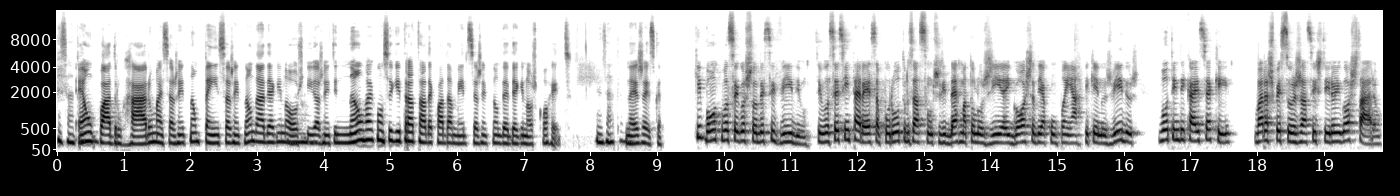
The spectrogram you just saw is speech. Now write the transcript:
Exatamente. É um quadro raro, mas se a gente não pensa, a gente não dá diagnóstico e a gente não vai conseguir tratar adequadamente se a gente não der diagnóstico correto. Exatamente. Né, Jéssica? Que bom que você gostou desse vídeo. Se você se interessa por outros assuntos de dermatologia e gosta de acompanhar pequenos vídeos, vou te indicar esse aqui. Várias pessoas já assistiram e gostaram.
